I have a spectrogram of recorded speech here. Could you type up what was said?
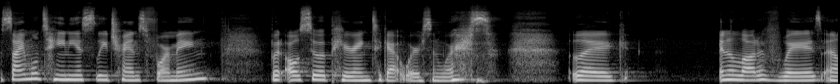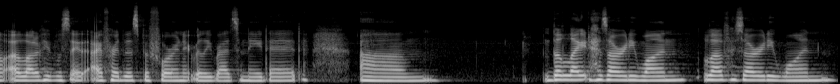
simultaneously transforming but also appearing to get worse and worse like in a lot of ways and a lot of people say i've heard this before and it really resonated um, the light has already won love has already won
